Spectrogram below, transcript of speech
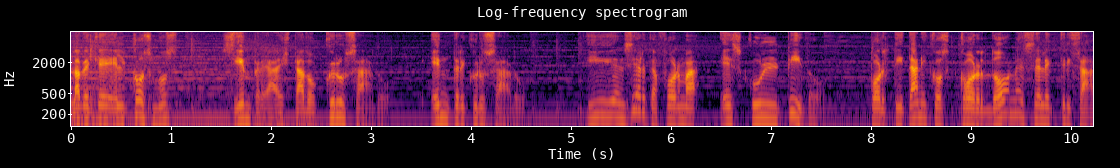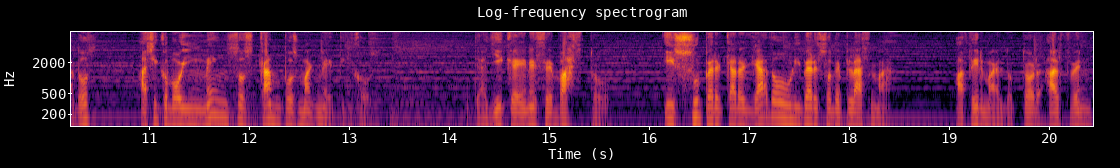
La de que el cosmos siempre ha estado cruzado entrecruzado y en cierta forma esculpido por titánicos cordones electrizados, así como inmensos campos magnéticos. De allí que en ese vasto y supercargado universo de plasma, afirma el doctor Alphen,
